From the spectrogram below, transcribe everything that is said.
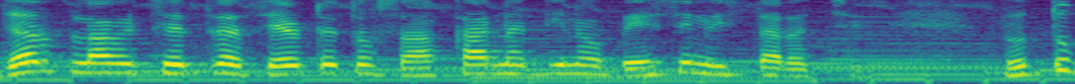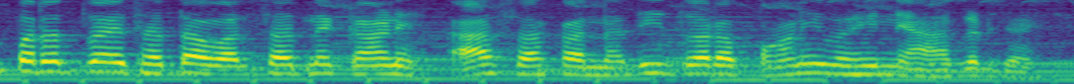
જળપ્લાવિત ક્ષેત્ર છેવટે તો શાખા નદીનો બેસીન વિસ્તાર જ છે. ઋતુ પરતવાય થતા વરસાદને કારણે આ શાખા નદી દ્વારા પાણી વહીને આગળ જાય છે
